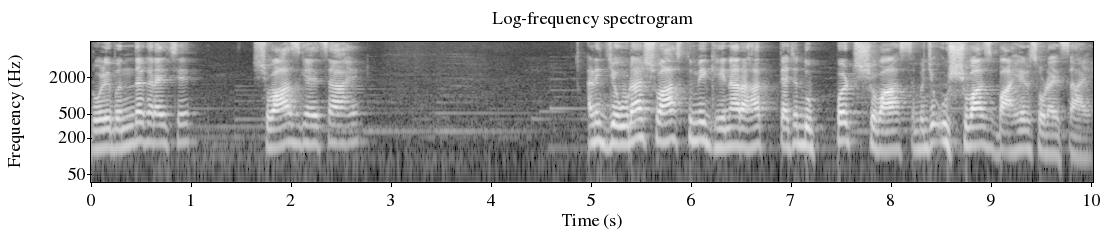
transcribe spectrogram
डोळे बंद करायचे श्वास घ्यायचा आहे. आणि जेवढा श्वास तुम्ही घेणार आहात त्याच्या दुप्पट श्वास म्हणजे उश्वास बाहेर सोडायचा आहे.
